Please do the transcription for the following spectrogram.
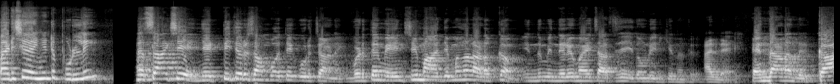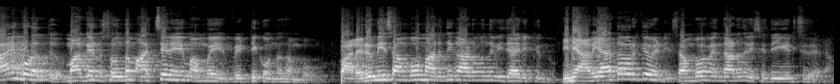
പഠിച്ചു കഴിഞ്ഞിട്ട് പുള്ളി മനസാക്ഷിയെ ഞെട്ടിച്ചൊരു സംഭവത്തെ കുറിച്ചാണ് ഇവിടുത്തെ മെയിൻ സ്ട്രീം മാധ്യമങ്ങൾ അടക്കം ഇന്നും ഇന്നലെയുമായി ചർച്ച ചെയ്തുകൊണ്ടിരിക്കുന്നത്. അല്ലേ? എന്താണത്? കായംകുളത്ത് മകൻ സ്വന്തം അച്ഛനെയും അമ്മയും വെട്ടിക്കൊന്ന സംഭവം. പലരും ഈ സംഭവം അറിഞ്ഞു കാണുമെന്ന് വിചാരിക്കുന്നു. ഇനി അറിയാത്തവർക്ക് വേണ്ടി സംഭവം എന്താണെന്ന് വിശദീകരിച്ചു തരാം.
